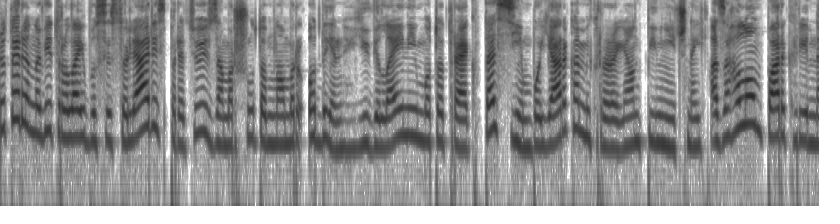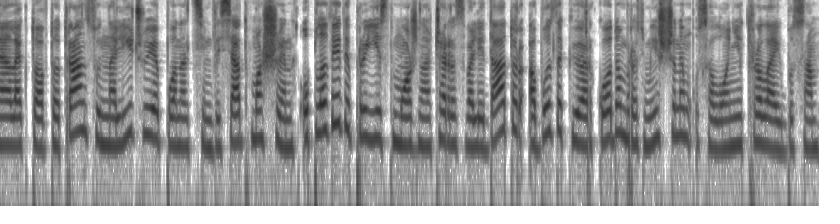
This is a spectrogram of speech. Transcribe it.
Чотири нові тролейбуси Соляріс працюють за маршрутом номер 1 ювілейний мототрек та сім Боярка, мікрорайон Північний. А загалом парк рівне електроавтотрансу налічує понад 70 машин. Оплатити проїзд можна через валідатор або за QR-кодом, розміщеним у салоні тролейбуса.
